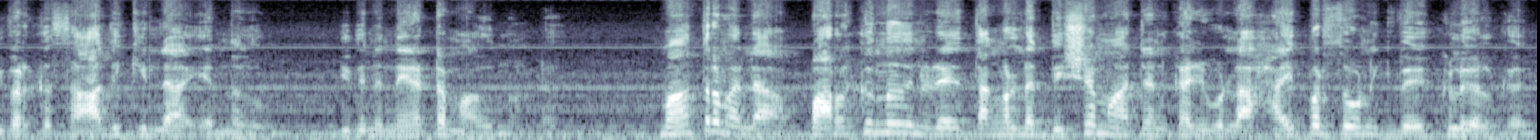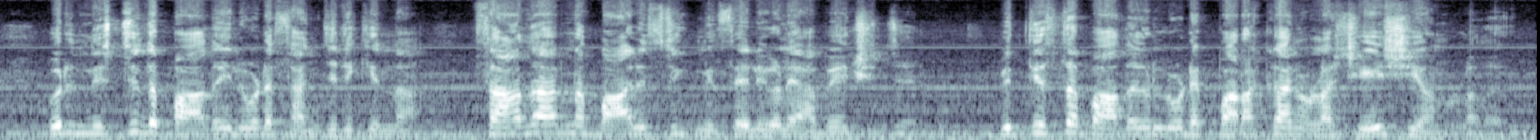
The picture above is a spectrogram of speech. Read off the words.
ഇവർക്ക് സാധിക്കില്ല എന്നതും ഇതിന് നേട്ടമാകുന്നുണ്ട്. മാത്രമല്ല പറക്കുന്നതിനിടെ തങ്ങളുടെ ദിശ മാറ്റാൻ കഴിവുള്ള ഹൈപ്പർസോണിക് വെഹിക്കിളുകൾക്ക് ഒരു നിശ്ചിത പാതയിലൂടെ സഞ്ചരിക്കുന്ന സാധാരണ ബാലിസ്റ്റിക് മിസൈലുകളെ അപേക്ഷിച്ച് വ്യത്യസ്ത പാതകളിലൂടെ പറക്കാനുള്ള ശേഷിയാണുള്ളത്.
